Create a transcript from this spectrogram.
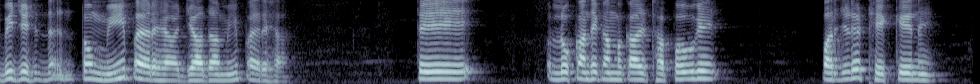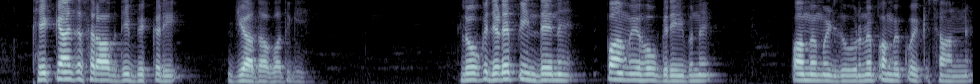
ਵੀ ਜਿਸ ਦਿਨ ਤੋਂ ਮੀਂਹ ਪੈ ਰਿਹਾ, ਜ਼ਿਆਦਾ ਮੀਂਹ ਪੈ ਰਿਹਾ, ਤੇ ਲੋਕਾਂ ਦੇ ਕੰਮਕਾਜ ਠੱਪ ਹੋ ਗਏ, ਪਰ ਜਿਹੜੇ ਠੇਕੇ ਨੇ, ਠੇਕਿਆਂ 'ਚ ਸ਼ਰਾਬ ਦੀ ਵਿਕਰੀ ਜ਼ਿਆਦਾ ਵੱਧ ਗਈ। ਲੋਕ ਜਿਹੜੇ ਪੀਂਦੇ ਨੇ, ਭਾਵੇਂ ਉਹ ਗਰੀਬ ਨੇ, ਭਾਵੇਂ ਮਜ਼ਦੂਰ ਨੇ, ਭਾਵੇਂ ਕੋਈ ਕਿਸਾਨ ਨੇ,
